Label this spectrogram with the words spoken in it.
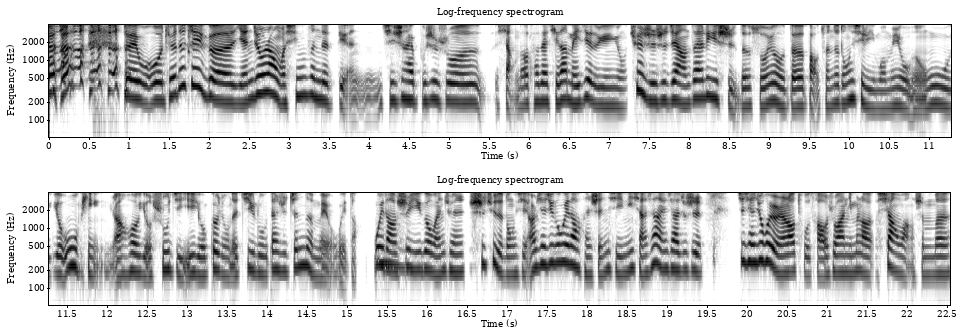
对，我我觉得这个研究让我兴奋的点，其实还不是说想到它在其他媒介的运用，确实是这样，在历史的所有的保存的东西里，我们有文物、有物品，然后有书籍、有各种的记录，但是真的没有味道。味道是一个完全失去的东西，而且这个味道很神奇。你想象一下，就是之前就会有人老吐槽说啊，你们老向往什么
